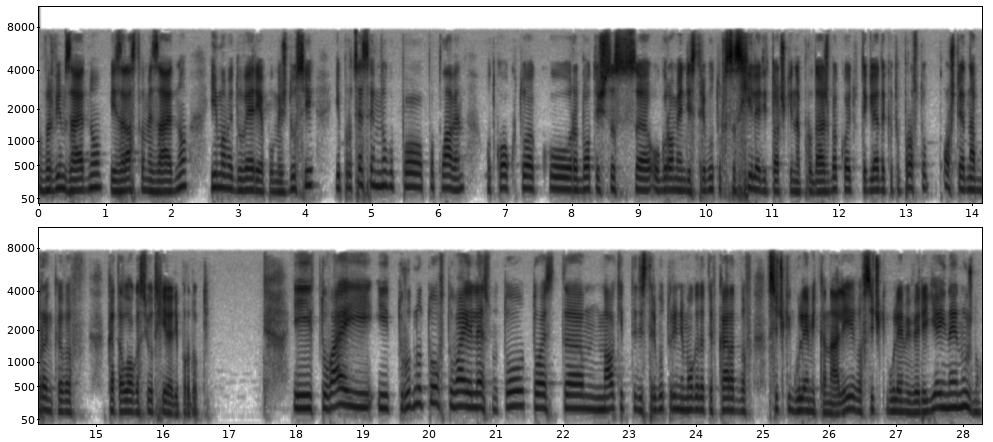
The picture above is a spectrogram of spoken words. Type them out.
вървим заедно, израстваме заедно, имаме доверие помежду си и процесът е много по-плавен, отколкото ако работиш с огромен дистрибутор с хиляди точки на продажба, който те гледа като просто още една брънка в каталога си от хиляди продукти. И това е и, и трудното, в това е и лесното, т.е. малките дистрибутори не могат да те вкарат в всички големи канали, във всички големи вериги и не е нужно.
